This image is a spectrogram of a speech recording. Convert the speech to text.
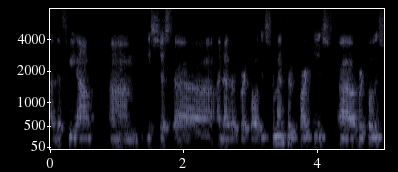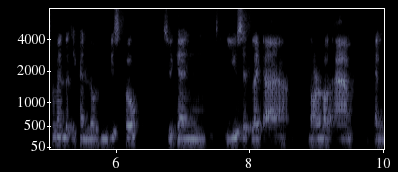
uh, the free amp. Um, it's just uh, another virtual instrument, third-party uh, virtual instrument that you can load in Bespoke. So you can use it like a normal amp and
